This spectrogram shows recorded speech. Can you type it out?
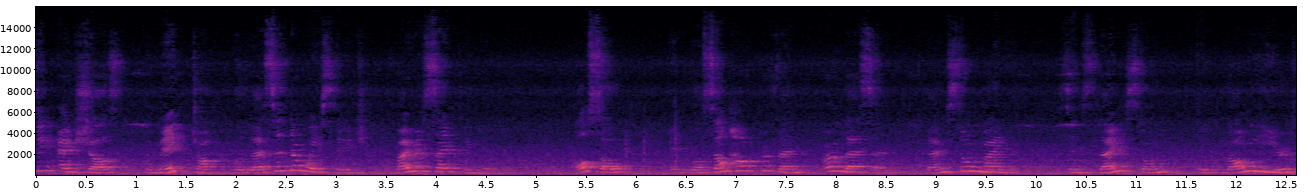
Using eggshells to make chalk will lessen the wastage by recycling it. Also, it will somehow prevent or lessen limestone mining since limestone takes long years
